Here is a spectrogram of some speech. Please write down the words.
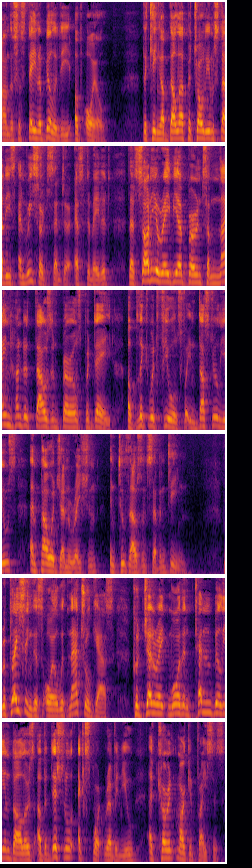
on the sustainability of oil. The King Abdullah Petroleum Studies and Research Center estimated that Saudi Arabia burned some 900,000 barrels per day of liquid fuels for industrial use and power generation in 2017. Replacing this oil with natural gas could generate more than $10 billion of additional export revenue at current market prices.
